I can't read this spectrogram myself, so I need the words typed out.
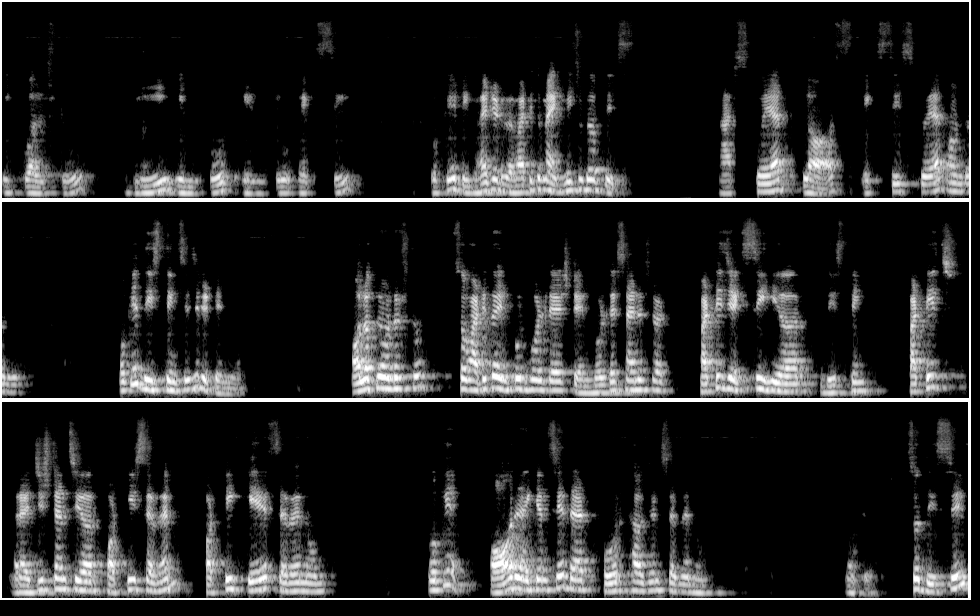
equals to V input into Xc. Okay, divided by what is the magnitude of this? R square plus Xc square under root. Okay, these things is written here. All of you understood? So what is the input voltage? 10 voltage sinusoid. What is Xc here? This thing. What is resistance here? 47, k 7 ohm. Okay, or I can say that 4007 ohm. Okay. So this is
